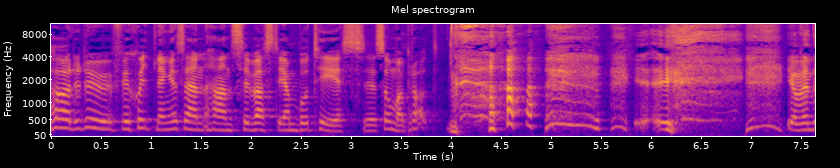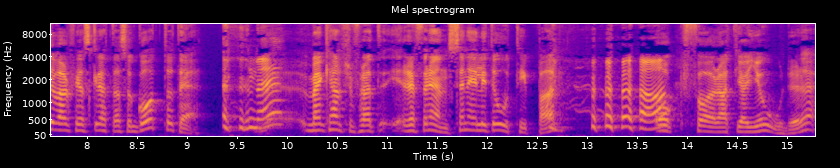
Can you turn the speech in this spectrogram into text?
hörde du för skitlänge sedan hans Sebastian Boutés eh, sommarprat? Jag vet inte varför jag skrattar så gott åt det. Nej? Men kanske för att referensen är lite otippad. Och för att jag gjorde det.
